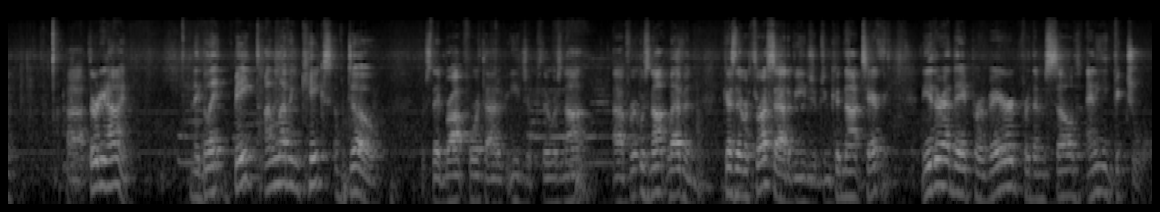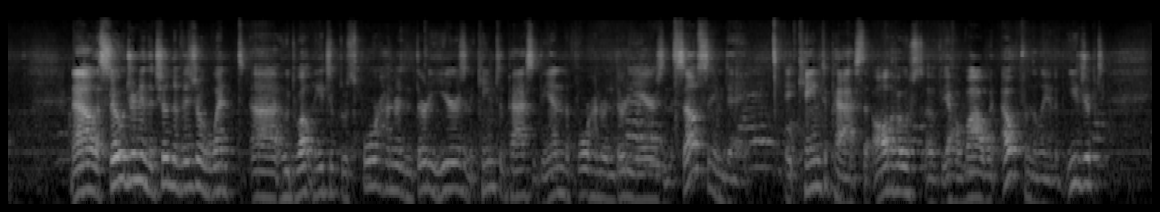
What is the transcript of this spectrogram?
uh, thirty-nine. And they baked unleavened cakes of dough which they brought forth out of Egypt. There was not, uh, for it was not leavened, because they were thrust out of Egypt and could not tarry. Neither had they prepared for themselves any victual. Now the sojourn of the children of Israel who went, uh, who dwelt in Egypt was four hundred and thirty years, and it came to pass at the end of the four hundred and thirty years, in the self same day, it came to pass that all the host of Jehovah went out from the land of Egypt.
